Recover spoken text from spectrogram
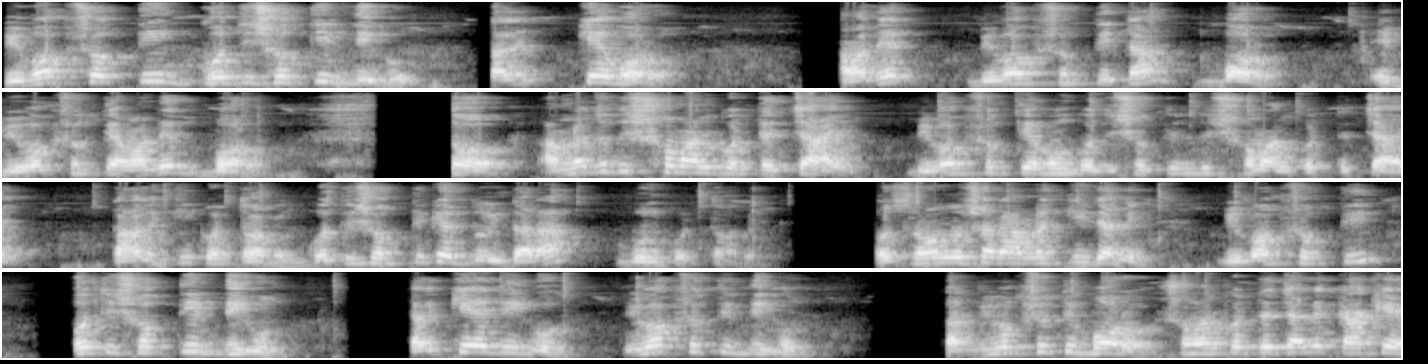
বিভব শক্তি গতিশক্তির দ্বিগুণ। তাহলে কে বড়? আমাদের বিভব শক্তিটা বড়। এই বিভব শক্তি আমাদের বড়। তো আমরা যদি সমান করতে চাই, বিভব শক্তি এবং গতিশক্তি যদি সমান করতে চাই, তাহলে কি করতে হবে? গতিশক্তিকে দুই দ্বারা গুণ করতে হবে। প্রশ্ন অনুসারে আমরা কি জানি? বিভব শক্তি গতিশক্তির দ্বিগুণ। তাহলে কে দ্বিগুণ? বিভব শক্তির দ্বিগুণ। তার বিভব শক্তি বড়, সমান করতে চাইলে কাকে?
